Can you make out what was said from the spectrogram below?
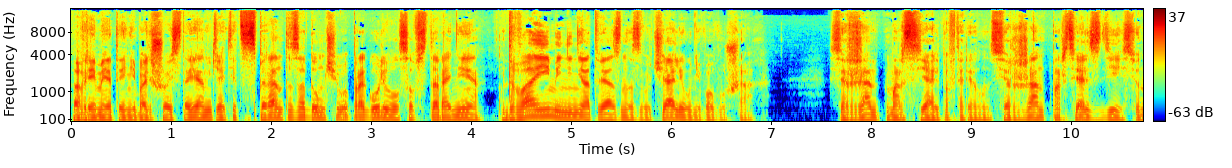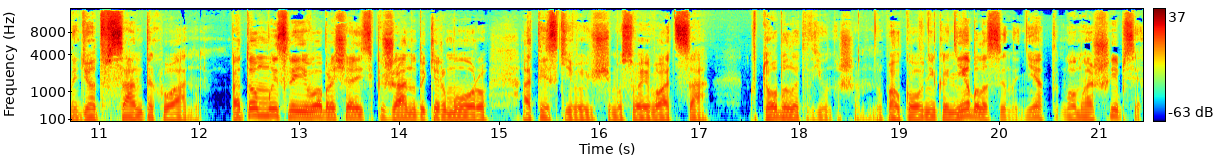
Во время этой небольшой стоянки отец аспиранта задумчиво прогуливался в стороне. Два имени неотвязно звучали у него в ушах. «Сержант Марсиаль», — повторял он, — «сержант Марсиаль здесь, он идет в Санта-Хуану». Потом мысли его обращались к Жану Докермору, отыскивающему своего отца. Кто был этот юноша? У полковника не было сына, нет, Гома ошибся.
